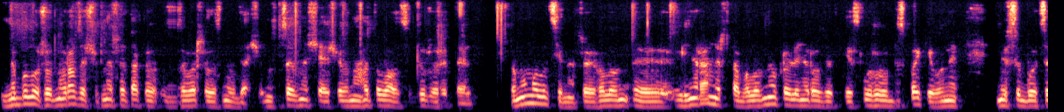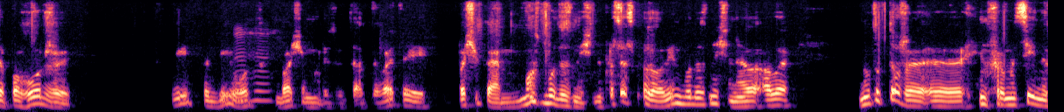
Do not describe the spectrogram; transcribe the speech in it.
Не було жодного разу, щоб наша атака завершилась невдачею. Ну це означає, що вона готувалася дуже ретельно. Тому молодці, наш голов... е, генеральний штаб, головне управління розвідки, служба безпеки. Вони між собою це погоджують, і тоді, от бачимо результат. Давайте почекаємо. Мост буде знищений. Про це сказали. Він буде знищений, але- але ну тут теж е, інформаційний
